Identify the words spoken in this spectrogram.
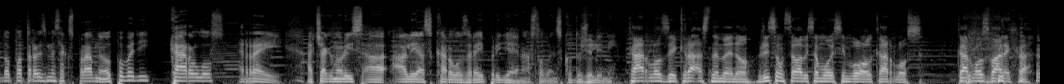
dopatrali sme sa k správnej odpovedi. Carlos Ray. A Chuck Norris a alias Carlos Ray príde aj na Slovensko do Žiliny. Carlos je krásne meno. Vždy som chcel, aby sa môj syn volal Carlos. Carlos Varecha.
